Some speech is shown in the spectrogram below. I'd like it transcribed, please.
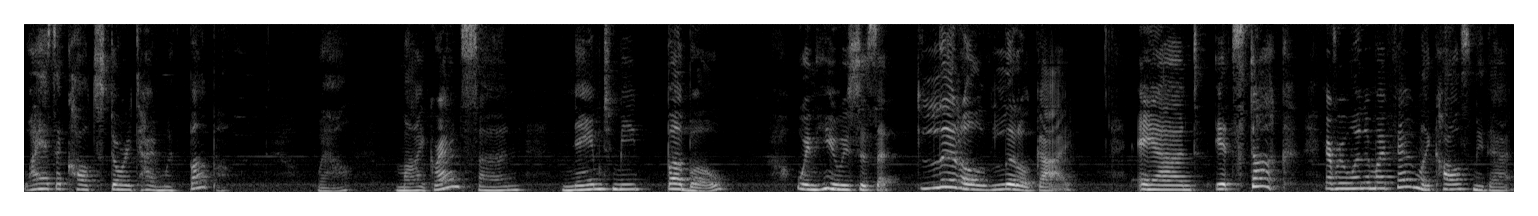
why is it called Storytime with Buhbo? Well, my grandson named me Buhbo when he was just a little, little guy. And it stuck. Everyone in my family calls me that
